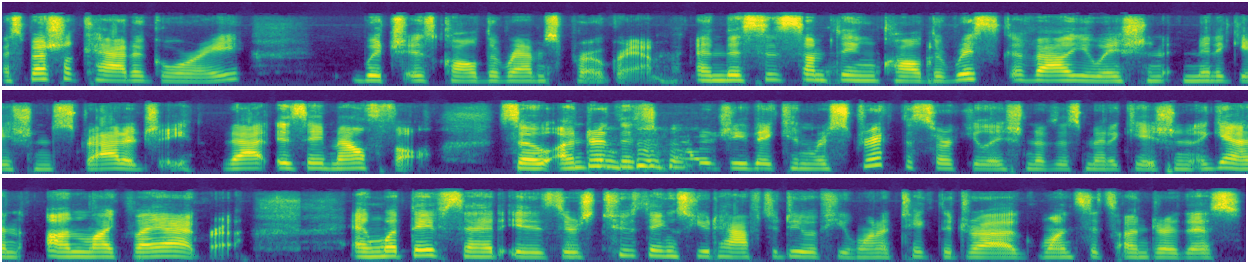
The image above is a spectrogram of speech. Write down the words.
a special category which is called the REMS program. And this is something called the Risk Evaluation Mitigation Strategy. That is a mouthful. So, under this strategy, they can restrict the circulation of this medication, again, unlike Viagra. And what they've said is there's two things you'd have to do if you want to take the drug once it's under this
